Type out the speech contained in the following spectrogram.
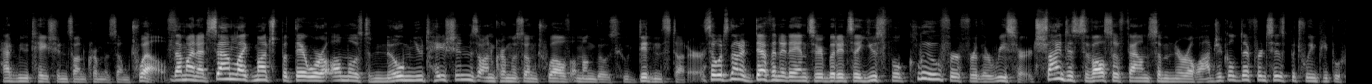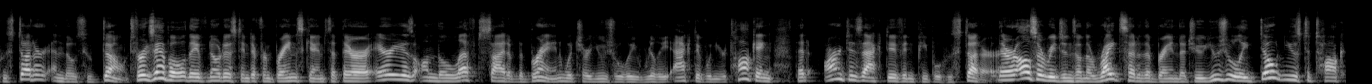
had mutations on chromosome 12. That might not sound like much, but there were almost no mutations on chromosome 12 among those who didn't stutter. So it's not a definite answer, but it's a useful clue for further research. Scientists have also found some neurological differences between people who stutter and those who don't. For example, they've noticed in different brain scans that there are areas on the left side of the brain, which are usually really active when you're talking, that aren't as active in people who stutter. There are also regions on the right side of the brain that you usually don't use to talk,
